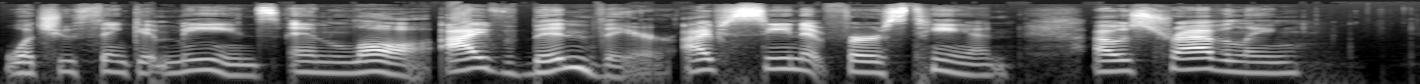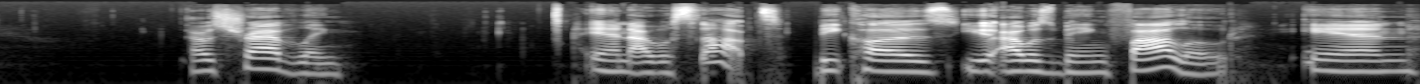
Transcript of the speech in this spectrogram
what you think it means in law. I've been there, I've seen it firsthand. I was traveling. I was traveling and I was stopped because I was being followed. And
